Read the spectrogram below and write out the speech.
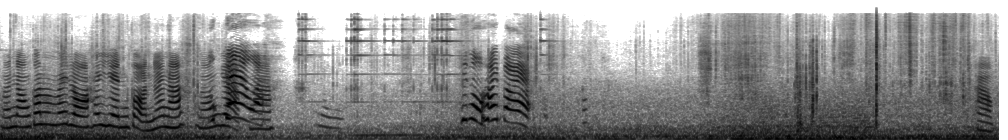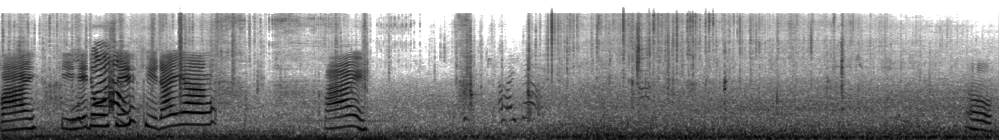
แล้วน้องก็ไม่รอให้เย็นก่อนด้วยนะ น้องอยากมาหนูที่หนูให้ไปอะอ้าวไป ขี่ให้ดูสิ ขี่ได้ยัง ไป อะไรเนี่ย โอ้โห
